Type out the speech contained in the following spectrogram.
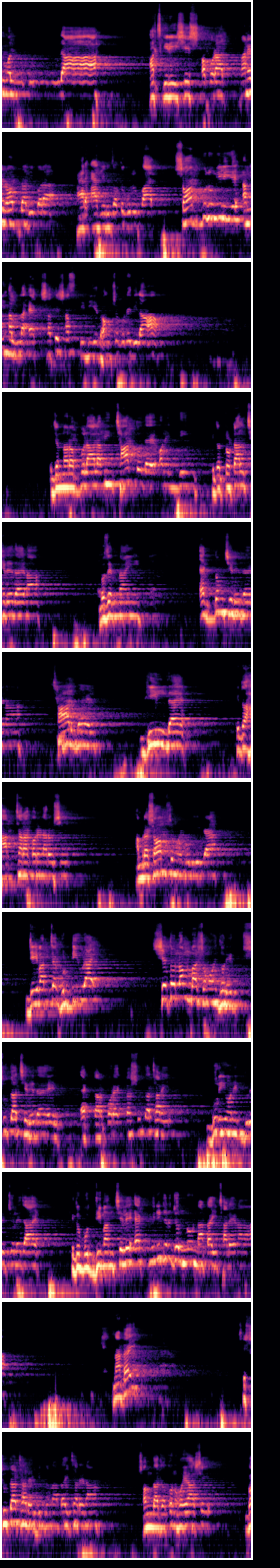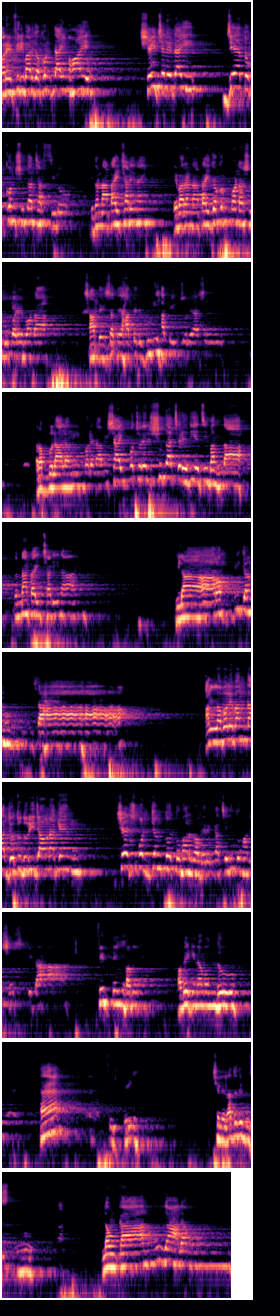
আজকের এই শেষ অপরাধ মানে রব দাবি করা, আর আগের যতগুলো পাপ সবগুলো মিলিয়ে আমি আল্লাহ একসাথে শাস্তি দিয়ে ধ্বংস করে দিলাম। এজন্য রব্বুল আলমিন ছাড় তো দেয় অনেক দিন কিন্তু টোটাল ছেড়ে দেয় না। বোঝেন নাই? একদম ছেড়ে দেয় না। ছাড় দেয়, ঢিল দেয়, কিন্তু হাত ছাড়া করে না রশি। আমরা সব সময় বলি এটা যে বাচ্চা ঘুড্ডি উড়ায় সে তো লম্বা সময় ধরে সুতা ছেড়ে দেয়। একটার পর একটা সুতা ছাড়ে। ঘুড়ি অনেক দূরে চলে যায়। কিন্তু বুদ্ধিমান ছেলে এক মিনিটের জন্য নাটাই ছাড়ে না। নাটাই? সে সুতা ছাড়ে কিন্তু নাটাই ছাড়ে না। সন্ধ্যা যখন হয়ে আসে, ঘরে ফিরবার যখন টাইম হয়, সেই ছেলেটাই যে এতক্ষণ সুতা ছাড়ছিল কিন্তু নাটাই ছাড়ে নাই। এবারে নাটাই যখন কটা শুরু করে, বটা সাথে সাথে হাতের ঘুড়ি হাতেই চলে আসে। রব্বুল আলমিন বলেন, আমি ষাট বছরের সুতা ছেড়ে দিয়েছি বান্দা নাটাই ছাড়ি নাই। ইলা রব্বিকা আল্লাহ বলে, বান্দা যত দূরই যাও না কেন, শেষ পর্যন্ত তোমার রবের কাছেই তোমার শেষ ঠিকানা। ফিরতেই হবে। হবে কিনা বন্ধু? হ্যাঁ? ফিরতেই ছেলেরা যদি বুঝতো ইয়ালামুন।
